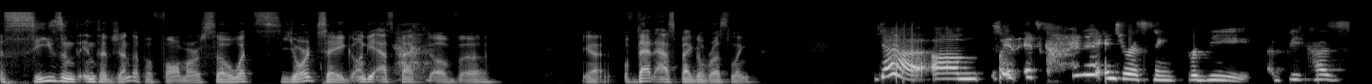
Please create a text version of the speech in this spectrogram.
a seasoned intergender performer. So what's your take on the aspect of, uh, yeah, of that aspect of wrestling? Yeah, um, so it, it's kind of interesting for me because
